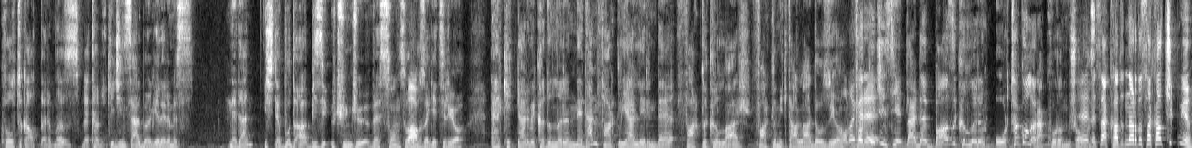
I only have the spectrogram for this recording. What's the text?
koltuk altlarımız ve tabii ki cinsel bölgelerimiz. Neden? İşte bu da bizi üçüncü ve son sorumuza getiriyor. Erkekler ve kadınların neden farklı yerlerinde farklı kıllar farklı miktarlarda uzuyor? Ona farklı göre- cinsiyetlerde bazı kılların ortak olarak korunmuş Evet, olmasının mesela kadınlarda sakal çıkmıyor.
